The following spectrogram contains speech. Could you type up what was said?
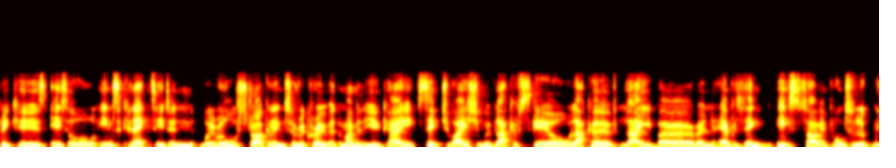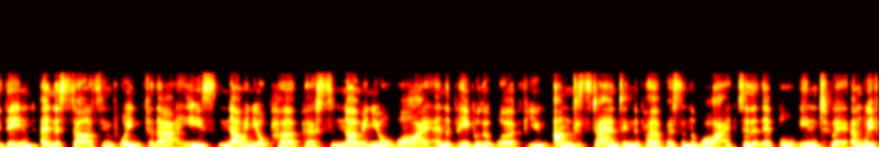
because it's all interconnected and we're all struggling to recruit at the moment. The UK situation with lack of skill, lack of labour, and everything, it's so important to look within. And the starting point for that is knowing your purpose purpose, knowing your why, and the people that work for you understanding the purpose and the why so hmm. that they're bought into it. And we've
